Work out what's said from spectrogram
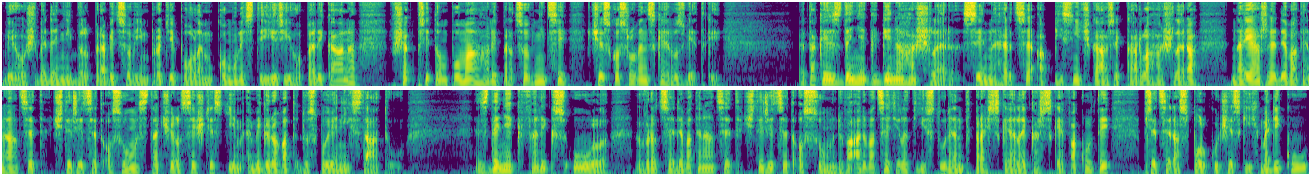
v jehož vedení byl pravicovým protipólem komunisty Jiřího Pelikána, však přitom pomáhali pracovníci československé rozvědky. Také Zdeněk Gina Hašler, syn herce a písničkáře Karla Hašlera, na jaře 1948 stačil se štěstím emigrovat do Spojených států. Zdeněk Felix Úl, v roce 1948 22-letý student Pražské lékařské fakulty, předseda spolku českých mediků,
